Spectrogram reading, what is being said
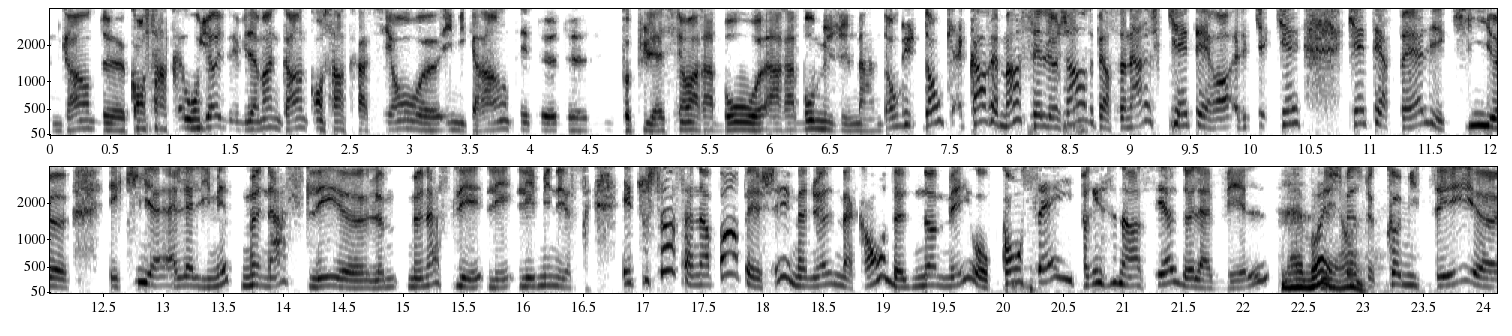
une grande concentration où il y a évidemment une grande concentration euh, immigrante et de, de population arabo arabo-musulmane. Donc donc carrément c'est le genre de personnage qui, interpelle et qui euh, et qui à la limite menace les euh, le- menace les, les, les ministres. Et tout ça, ça n'a pas empêché Emmanuel Macron de le nommer au conseil présidentiel de la ville, Ben, une espèce de comité euh,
